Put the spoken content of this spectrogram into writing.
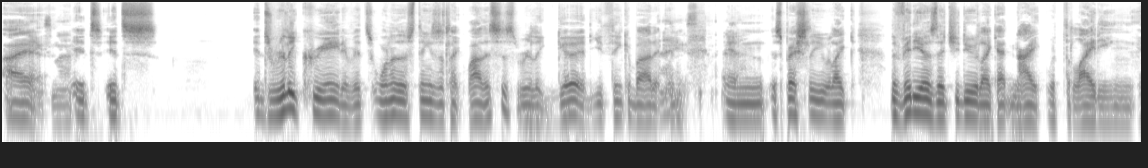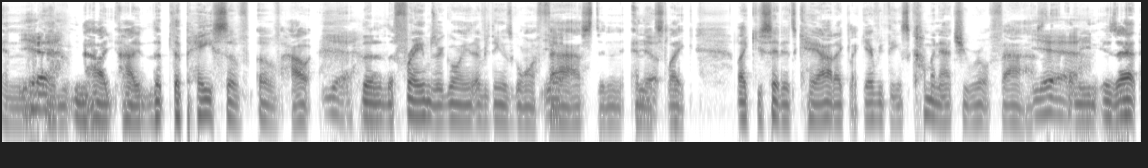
I Thanks, man. it's it's it's really creative. It's one of those things that's like, wow, this is really good. You think about it, and, Nice. Yeah. and especially like the videos that you do like at night with the lighting and, Yeah. and you know, how how the, the pace of of how yeah. the the frames are going, everything is going Yep. fast, and and Yep. it's like like you said, it's chaotic. Like everything's coming at you real fast. Yeah. I mean, is that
